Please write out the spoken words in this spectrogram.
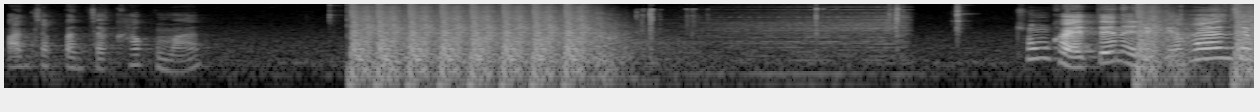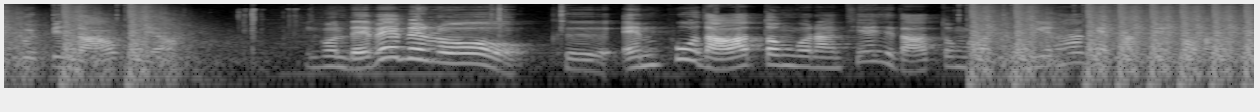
반짝반짝하구만 총 갈 때는 이렇게 하얀색 불빛 나오고요. 이건 레벨별로 그 M4 나왔던 거랑 TLG 나왔던 거랑 동일하게 바뀔 것 같아요.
